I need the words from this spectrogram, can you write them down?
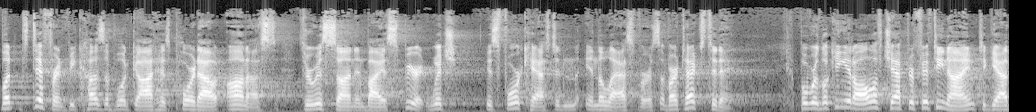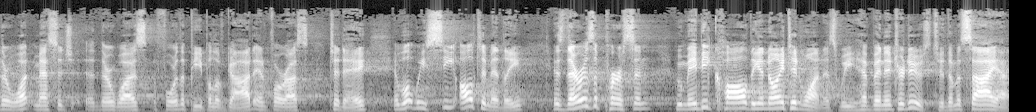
but it's different because of what God has poured out on us through His Son and by His Spirit, which is forecasted in, in the last verse of our text today. But we're looking at all of chapter 59 to gather what message uh, there was for the people of God and for us today. And what we see ultimately is there is a person who may be called the Anointed One, as we have been introduced to the Messiah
